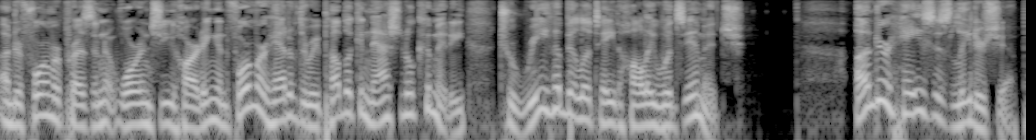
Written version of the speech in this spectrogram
under former President Warren G. Harding and former head of the Republican National Committee to rehabilitate Hollywood's image. Under Hays's leadership,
